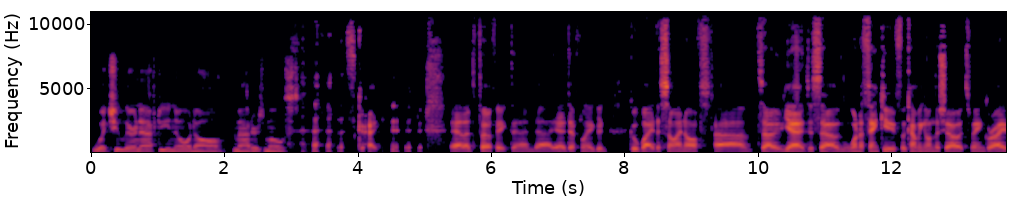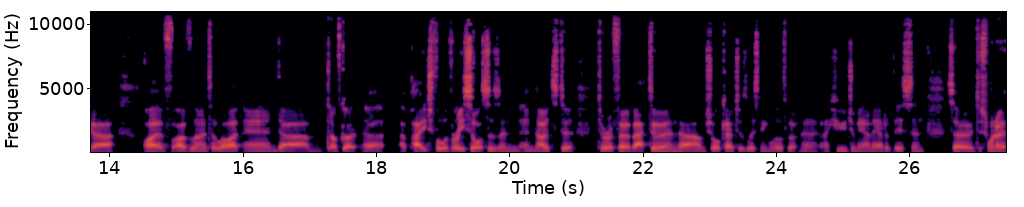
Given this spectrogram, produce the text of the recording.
What you learn after you know it all matters most. that's great. yeah, that's perfect. And uh, yeah, definitely a good good way to sign off. Uh, so yeah, just uh, want to thank you for coming on the show. It's been great. Uh, I've I've learned a lot, and um, I've got uh, a page full of resources and, and notes to to refer back to, and uh, I'm sure coaches listening will have gotten a, a, huge amount out of this. And so, just want to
